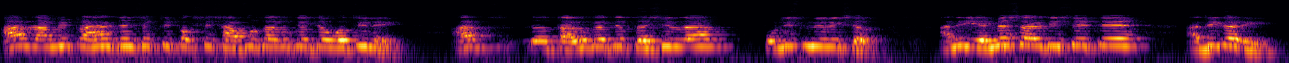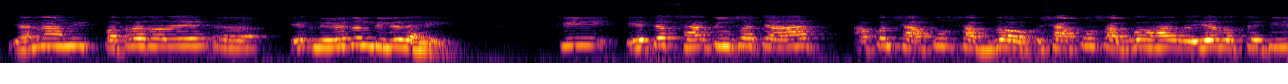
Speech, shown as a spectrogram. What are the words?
आज आम्ही प्रहार जनशक्ती पक्ष शापूर तालुक्याच्या वतीने आज तालुक्याचे तहसीलदार पोलीस निरीक्षक आणि एम एस आर डी सीचे अधिकारी यांना आम्ही पत्राद्वारे एक निवेदन दिलेलं आहे की येत्या सात दिवसाच्या आत आपण शहापूर सापगाव शहापूर सापगाव हा या रस्त्याची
